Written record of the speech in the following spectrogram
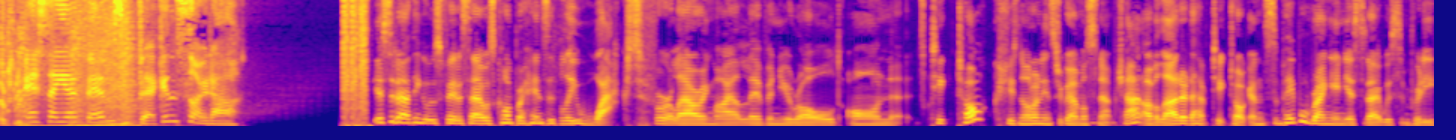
SAFM's Beck and Soda. Yesterday, I think it was fair to say I was comprehensively whacked for allowing my 11 year old on TikTok. She's not on Instagram or Snapchat. I've allowed her to have TikTok, and some people rang in yesterday with some pretty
